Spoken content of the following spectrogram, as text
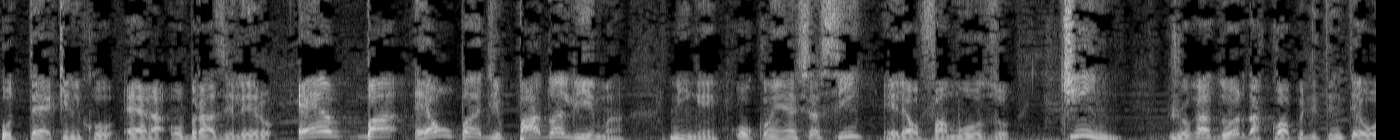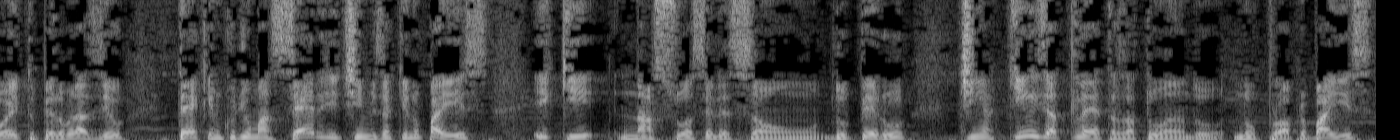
O técnico era o brasileiro Elba, Elba de Pádua Lima. Ninguém o conhece assim. Ele é o famoso Tim, jogador da Copa de 38 pelo Brasil, técnico de uma série de times aqui no país e que na sua seleção do Peru tinha 15 atletas atuando no próprio país,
